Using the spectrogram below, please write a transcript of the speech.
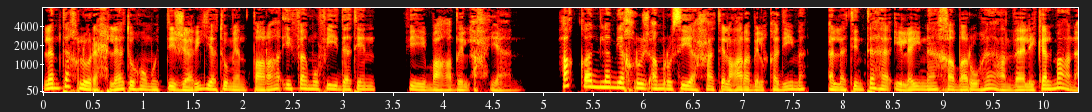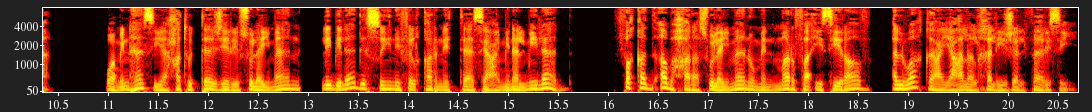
لم تخل رحلاتهم التجارية من طرائف مفيدة في بعض الأحيان. حقا لم يخرج أمر سياحات العرب القديمة التي انتهى إلينا خبرها عن ذلك المعنى. ومنها سياحة التاجر سليمان لبلاد الصين في القرن التاسع من الميلاد. فقد أبحر سليمان من مرفأ سيراف الواقع على الخليج الفارسي.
